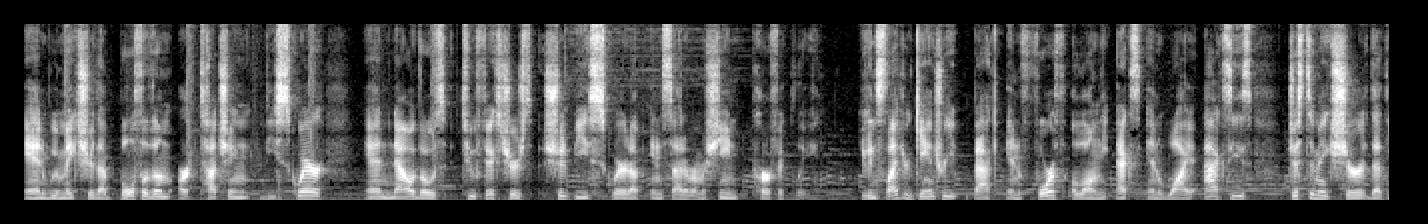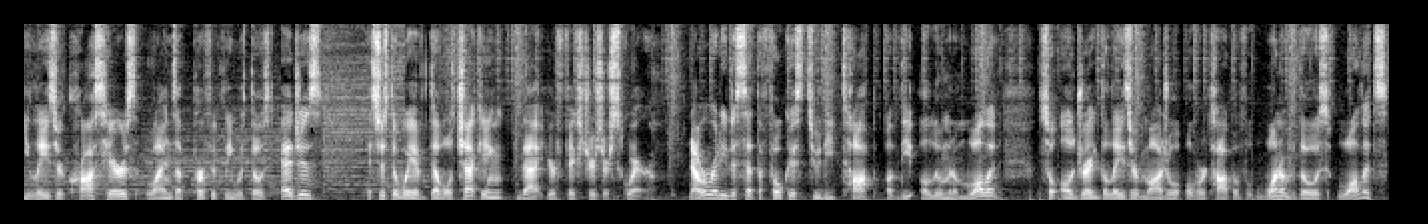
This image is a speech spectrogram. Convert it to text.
and we'll make sure that both of them are touching the square and now those two fixtures should be squared up inside of our machine perfectly. You can slide your gantry back and forth along the X and Y axes just to make sure that the laser crosshairs lines up perfectly with those edges. It's just a way of double checking that your fixtures are square. Now we're ready to set the focus to the top of the aluminum wallet, so I'll drag the laser module over top of one of those wallets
